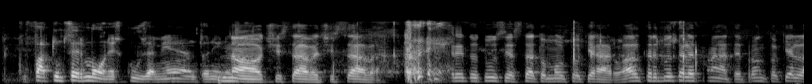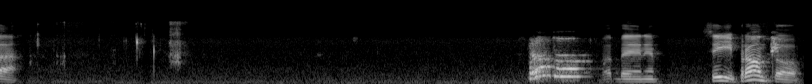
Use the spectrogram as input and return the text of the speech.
Ho fatto un sermone, scusami, eh, Antonino. No, ci stava, ci stava. Credo tu sia stato molto chiaro. Altre due telefonate, pronto? Chi è là? Pronto? Va bene. Sì, pronto?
